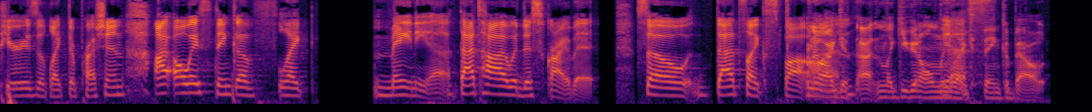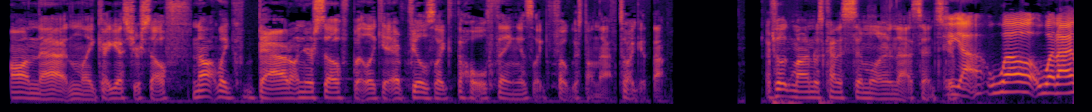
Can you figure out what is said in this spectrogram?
periods of like depression, I always think of like mania. That's how I would describe it. So that's like spot No, on. I get that. And like you can only like think about on that and like I guess yourself, not like bad on yourself, but like it, it feels like the whole thing is like focused on that. So I get that. I feel like mine was kind of similar in that sense too. Yeah. Well, what I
